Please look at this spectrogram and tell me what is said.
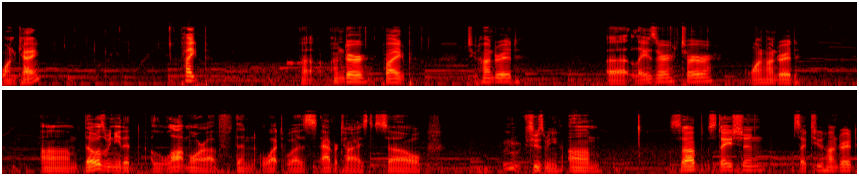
1k. Pipe, uh, under pipe, 200. Uh, laser tur, 100. Um, those we needed a lot more of than what was advertised. So, excuse me. Um, substation, we'll say 200,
